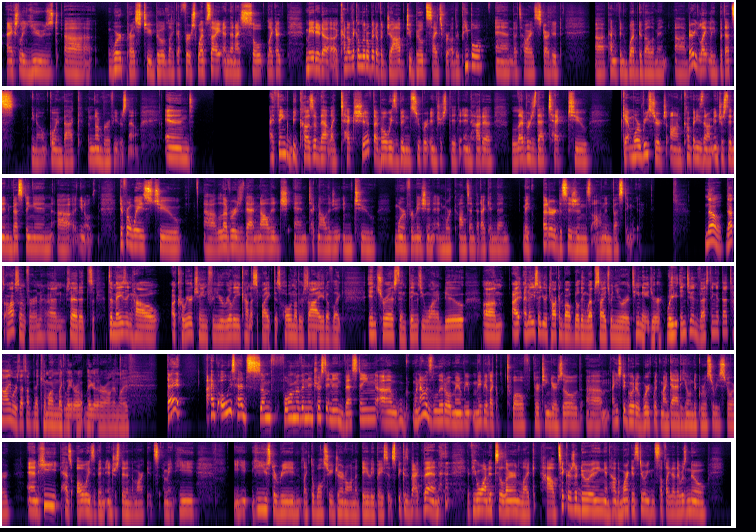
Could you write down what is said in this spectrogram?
I actually used uh, WordPress to build like a first website, and then I sold like I made it a kind of like a little bit of a job to build sites for other people, and that's how I started. Uh, kind of in web development, uh, very lightly, but that's you know going back a number of years now, and I think because of that like tech shift, I've always been super interested in how to leverage that tech to get more research on companies that I'm interested in investing in, uh, you know, different ways to uh, leverage that knowledge and technology into more information and more content that I can then make better decisions on investing with. No, that's awesome, Fern. And said it's it's amazing how a career change for you really kind of spiked this whole nother side of like interest and things you want to do. Um, I, I know you said you were talking about building websites when you were a teenager. Were you into investing at that time, or is that something that came on like later later on in life? That I've always had some form of an interest in investing. Um, when I was little, man, we maybe like 12, 13 years old, um, I used to go to work with my dad. He owned a grocery store and he has always been interested in the markets. I mean, he he he used to read like the Wall Street Journal on a daily basis because back then, if you wanted to learn like how tickers are doing and how the market's doing and stuff like that, there was no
